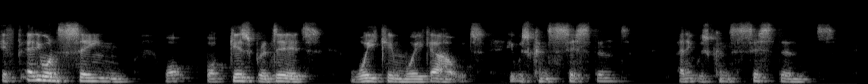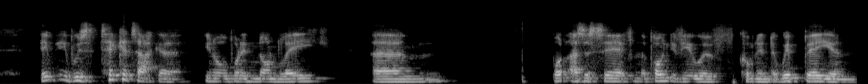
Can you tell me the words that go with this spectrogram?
if anyone's seen what what Guisborough did week in week out, it was consistent, and it was consistent. It, it was tiki-taka, you know, but in non-league. Um, but as I say, from the point of view of coming into Whitby and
